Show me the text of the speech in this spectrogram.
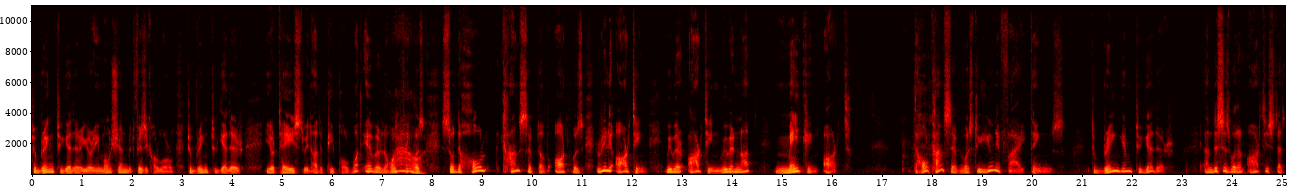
to bring together your emotion with physical world to bring together your taste with other people whatever the whole wow. thing was so the whole concept of art was really arting we were arting we were not making art The whole concept was to unify things, to bring them together. And this is what an artist does.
